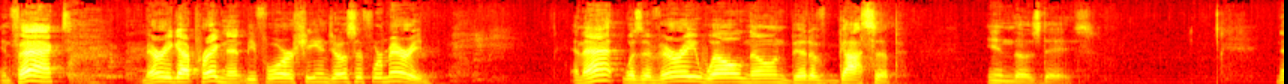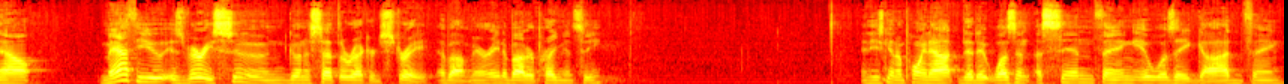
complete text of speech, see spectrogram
In fact, Mary got pregnant before she and Joseph were married. And that was a very well known bit of gossip in those days. Now, Matthew is very soon going to set the record straight about Mary and about her pregnancy. And he's going to point out that it wasn't a sin thing, it was a God thing.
